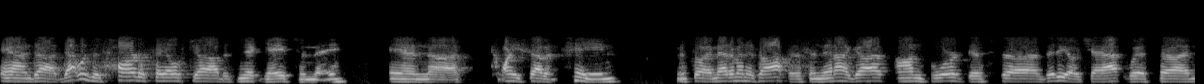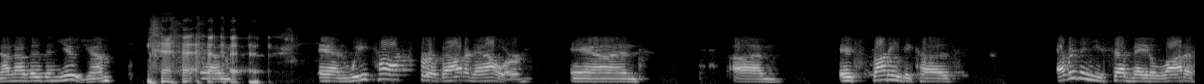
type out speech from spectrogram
And uh, that was as hard a sales job as Nick gave to me in uh, 2017. And so I met him in his office, and then I got on board this uh, video chat with uh, none other than you, Jim. and, and, we talked for about an hour. And um, it's funny because everything you said made a lot of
